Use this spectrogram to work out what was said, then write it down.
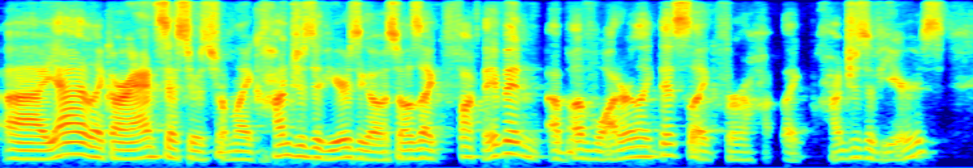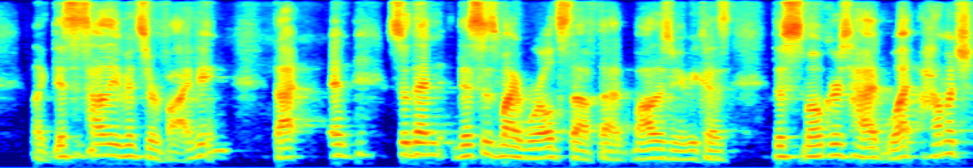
uh, yeah, like our ancestors from like hundreds of years ago. So I was like, fuck, they've been above water like this like for like hundreds of years. Like this is how they've been surviving. That and so then this is my world stuff that bothers me because the smokers had what? How much?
